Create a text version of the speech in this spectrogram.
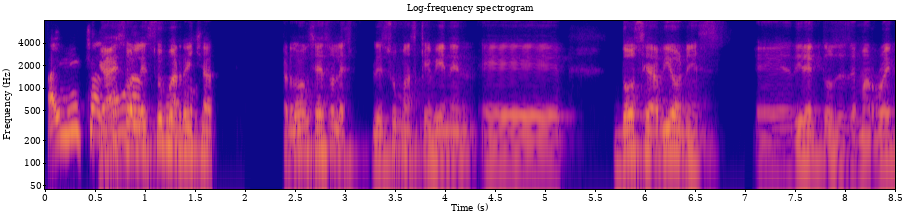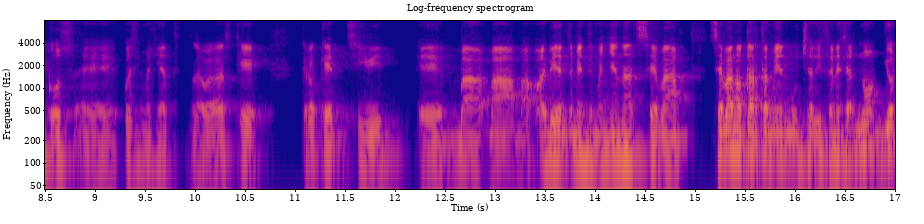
Hay muchas. Y a eso le suma, Richard, perdón, si a eso le, sumas que vienen 12 aviones eh, directos desde Marruecos, eh, pues imagínate, la verdad es que creo que sí eh, va, va, evidentemente mañana se va, se va a notar también mucha diferencia. No, yo,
